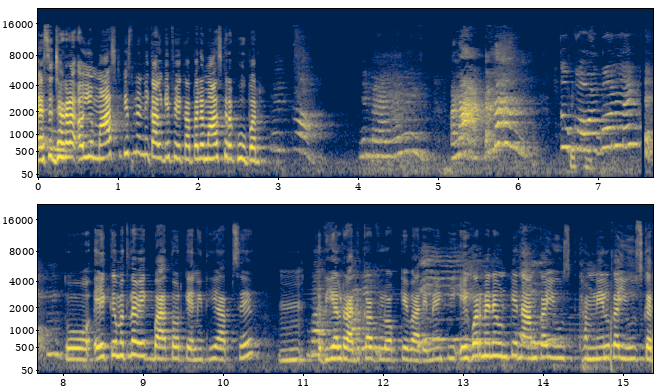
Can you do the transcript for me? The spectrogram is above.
ऐसे झगड़ा और ये मास्क किसने निकाल के फेंका? पहले मास्क रखो ऊपर। तो एक मतलब एक बात और कहनी थी आपसे रियल राधिका ब्लॉग के बारे में कि एक बार मैंने उनके नाम का यूज़ थंबनेल का यूज़ कर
